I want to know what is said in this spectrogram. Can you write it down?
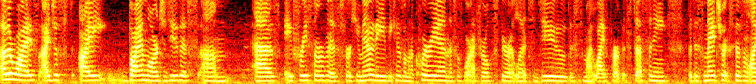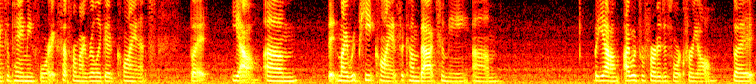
Otherwise, I just, I by and large do this um, as a free service for humanity because I'm an Aquarian. This is what I feel spirit led to do. This is my life purpose destiny. But this matrix doesn't like to pay me for it except for my really good clients. But yeah, um, that my repeat clients that come back to me. Um, but yeah, I would prefer to just work for y'all. But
